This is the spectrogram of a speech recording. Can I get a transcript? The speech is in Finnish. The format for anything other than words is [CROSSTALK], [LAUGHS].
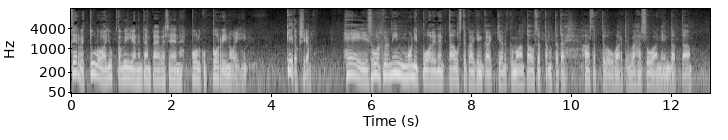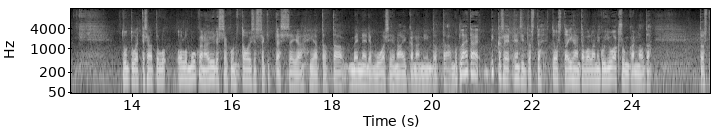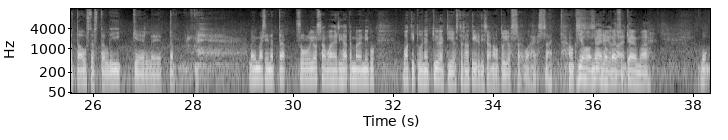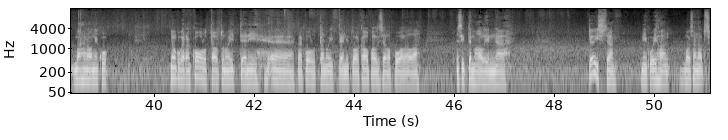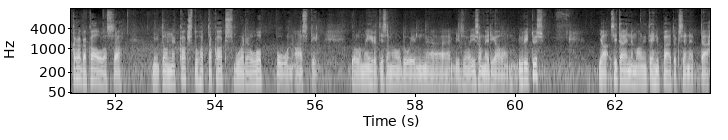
Tervetuloa Jukka Viljanen tämänpäiväiseen polkuporinoihin. Kiitoksia. Hei, sulla on kyllä niin monipuolinen tausta kaiken kaikkiaan. Nyt kun mä oon taustattanut tätä haastattelua varten vähän sua, niin tota, tuntuu, että sä oot ollut, ollut mukana yhdessä kuin toisessakin tässä ja, ja tota, menneiden vuosien aikana. Niin tota, Mutta lähdetään pikkasen ensin tuosta tosta ihan tavallaan niin kuin juoksun kannalta tuosta taustasta liikkeelle. Että mä ymmärsin, että sulla oli jossain vaiheessa ihan tämmöinen niin vakituinen työkin, josta sä oot irtisanoutu jossain vaiheessa. Että onko Joo, näin on jotain? päässyt käymään. Mähän on niin kuin jonkun verran kouluttautunut itteeni, eh, tai kouluttanut itteeni tuolla kaupallisella puolella. Ja sitten mä olin eh, töissä, niin kuin ihan voi sanoa, että Skraga kaulassa, niin tuonne 2002 vuoden loppuun asti, jolloin mä irtisanouduin eh, iso, iso media-alan yritys. Ja sitä ennen mä olin tehnyt päätöksen, että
